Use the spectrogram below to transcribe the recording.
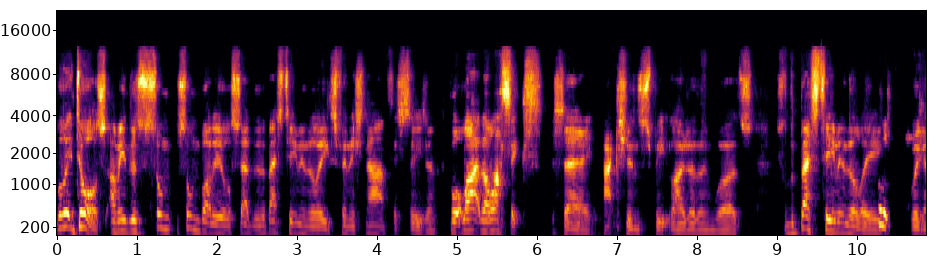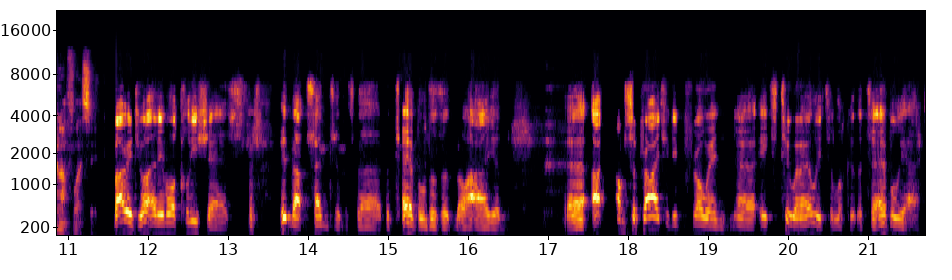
Well, it does. I mean, there's some somebody who said that the best team in the league's finished ninth this season. But like the Latics say, actions speak louder than words. So the best team in the league, Wigan Athletic. Barry, do you want any more cliches in that sentence there? The table doesn't lie. And uh, I, am surprised you didn't throw in, uh, it's too early to look at the table yet.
